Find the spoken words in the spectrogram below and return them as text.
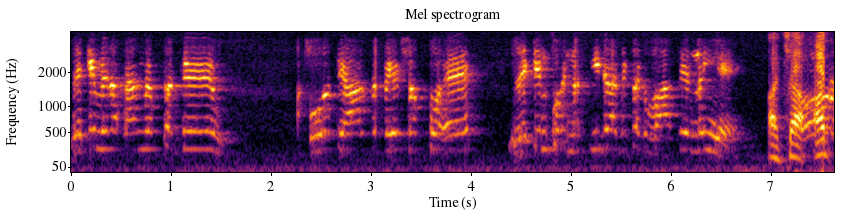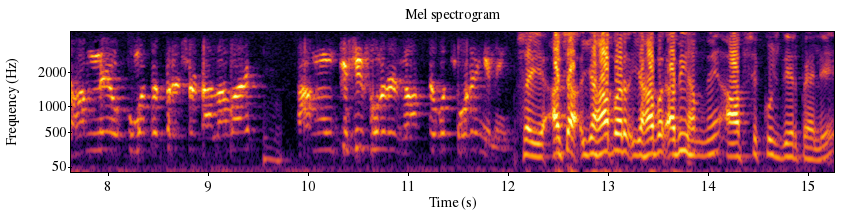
لیکن میرا خیال میں اب تک صورت حال سے پیش رفت تو ہے لیکن کوئی نتیجہ ابھی تک واضح نہیں ہے اچھا اب ہم نے حکومت پہ پریشر ڈالا ہوا ہے۔ ہم کسی صورت اس راستے کو چھوڑیں گے نہیں۔ صحیح ہے۔ اچھا یہاں پر یہاں پر ابھی ہم نے آپ سے کچھ دیر پہلے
